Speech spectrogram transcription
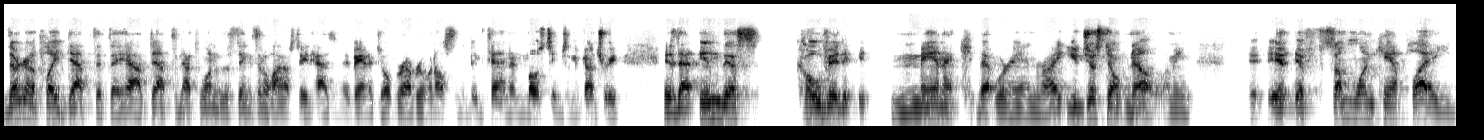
they're going to play depth if they have depth, and that's one of the things that Ohio State has an advantage over everyone else in the Big Ten and most teams in the country, is that in this COVID manic that we're in, right? You just don't know. I mean if someone can't play,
